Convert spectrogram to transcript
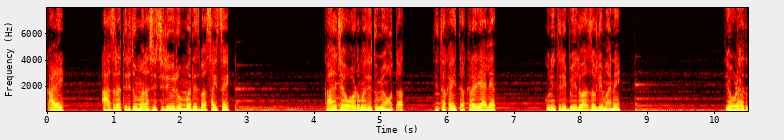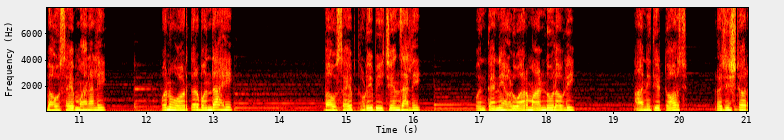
काळे आज रात्री तुम्हाला सीसीटीव्ही रूममध्येच बसायचंय. काल ज्या वॉर्डमध्ये तुम्ही होतात तिथं काही तक्रारी आल्यात. कुणीतरी बेल वाजवली म्हणे. तेवढ्यात भाऊसाहेब म्हणाले पण वॉर्ड तर बंद आहे. भाऊसाहेब थोडे बेचैन झाले पण त्यांनी हळुवार मान डोलावली. आणि ते टॉर्च रजिस्टर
